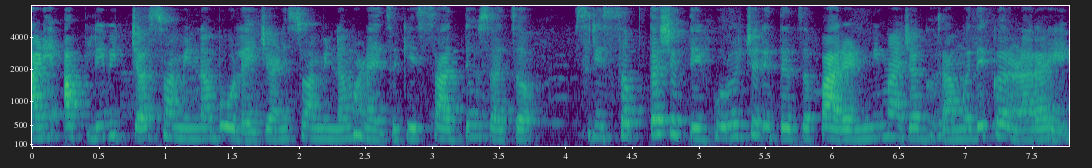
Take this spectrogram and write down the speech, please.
आणि आपली विचार स्वामींना बोलायची आणि स्वामींना म्हणायचं की सात दिवसाचं श्री सप्तशती गुरुचरितेचं पारायण मी माझ्या घरामध्ये करणार आहे.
